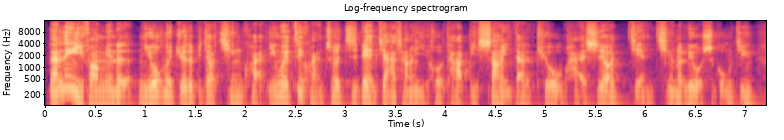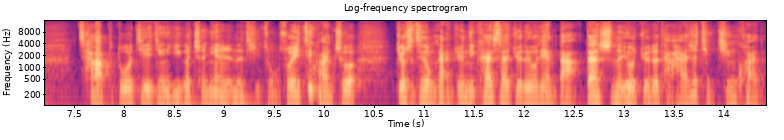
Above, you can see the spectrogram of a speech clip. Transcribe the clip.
但另一方面呢，你又会觉得比较轻快，因为这款车即便加长以后，它比上一代的 Q5 还是要减轻了六十公斤。差不多接近一个成年人的体重，所以这款车就是这种感觉，你开起来觉得有点大，但是呢又觉得它还是挺轻快的，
